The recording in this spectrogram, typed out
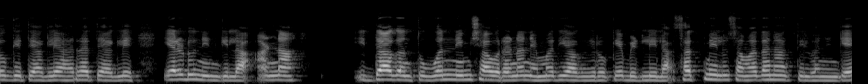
ಯೋಗ್ಯತೆ ಆಗಲಿ, ಅರ್ಹತೆ ಆಗಲಿ, ಎರಡೂ ನಿನಗಿಲ್ಲ. ಅಣ್ಣ ಇದ್ದಾಗಂತೂ ಒಂದು ನಿಮಿಷ ಅವರನ್ನು ನೆಮ್ಮದಿಯಾಗಿರೋಕೆ ಬಿಡಲಿಲ್ಲ. ಸತ್ ಮೇಲೂ ಸಮಾಧಾನ ಆಗ್ತಿಲ್ವ ನಿನಗೆ?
